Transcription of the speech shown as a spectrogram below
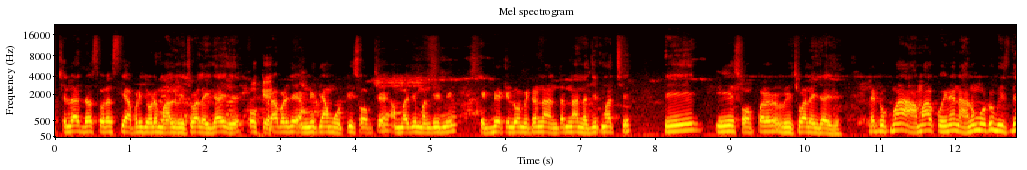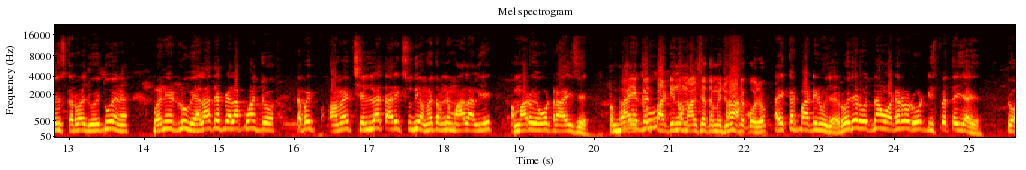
છેલ્લા દસ વર્ષથી આપણી જોડે માલ વેચવા લઈ જાય છે. બરાબર છે. એમની ત્યાં મોટી શોપ છે અંબાજી મંદિરની. એક બે કિલોમીટરના અંતરના નજીકમાં જ છે. તે એ શોપ પર વેચવા લઈ જાય છે. એટલે ટૂંકમાં આમાં કોઈને નાનું મોટું બિઝનેસ કરવા જોઈતું હોય ને બને એટલું વહેલા તે પહેલાં પહોંચજો. એટલે ભાઈ અમે છેલ્લા તારીખ સુધી અમે તમને માલ આલીએ. અમારો એવો ટ્રાય છે. પણ આ એક જ પાર્ટી પાર્ટીનો માલ છે તમે જોઈ શકો છો. આ એક જ પાર્ટીનું છે. રોજે રોજના ઓર્ડરો રોજ ડિસ્પેચ થઈ જાય છે. જો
